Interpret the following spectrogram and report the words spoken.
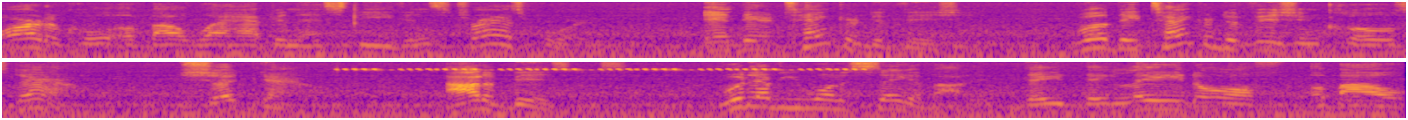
article about what happened at Stevens Transport and their tanker division. Well, the tanker division closed down, shut down, out of business. Whatever you want to say about it. They they laid off about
